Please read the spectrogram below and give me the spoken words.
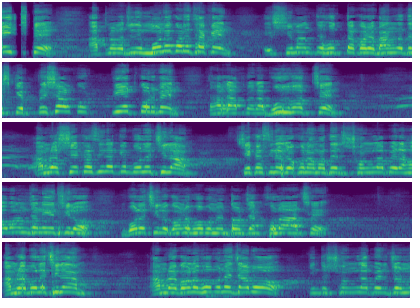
এই যে আপনারা যদি মনে করে থাকেন, এই সীমান্তে হত্যা করে বাংলাদেশকে প্রেশার ক্রিয়েট করবেন, তাহলে আপনারা ভুল ভাবছেন। আমরা শেখ হাসিনাকে বলেছিলাম, শেখ হাসিনা যখন আমাদের সংলাপের আহ্বান জানিয়েছিল, বলেছিল গণভবনের দরজা খোলা আছে। আমরা বলেছিলাম, আমরা গণভবনে যাব, কিন্তু সংলাপের জন্য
